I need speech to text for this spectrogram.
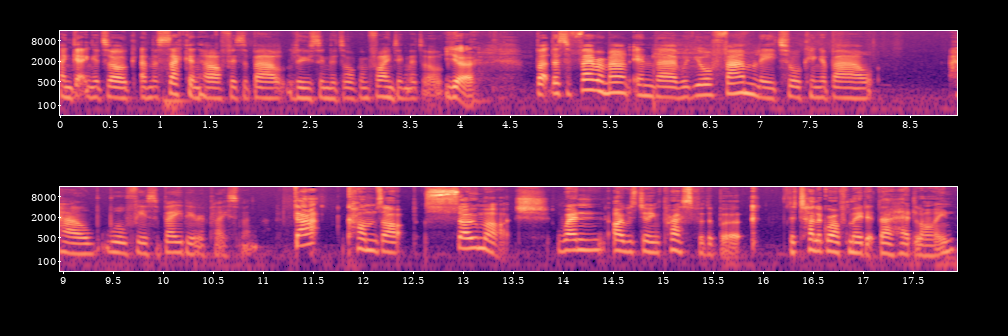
and getting a dog. And the second half is about losing the dog and finding the dog. Yeah. But there's a fair amount in there with your family talking about how Wolfie is a baby replacement. That comes up so much when I was doing press for the book. The Telegraph made it their headline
